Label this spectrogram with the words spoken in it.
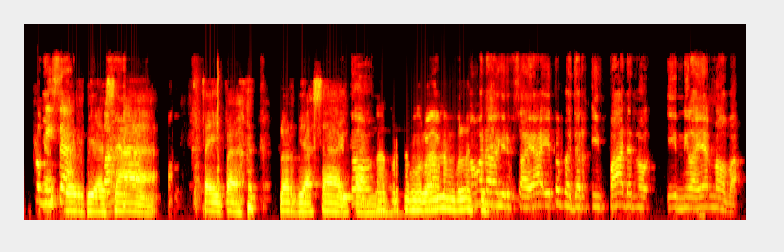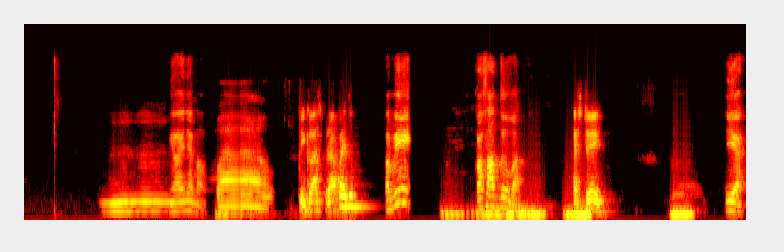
Kok bisa? Luar biasa. Saya IPA. Luar biasa Itu- IPA. Nah, pertama ulangan 16. pertama dalam hidup saya itu pelajaran IPA dan nol, nilainya nol Pak, Hmm, nilainya nol. Wow. Di kelas berapa itu? Tapi kelas 1 Pak, SD. iya.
